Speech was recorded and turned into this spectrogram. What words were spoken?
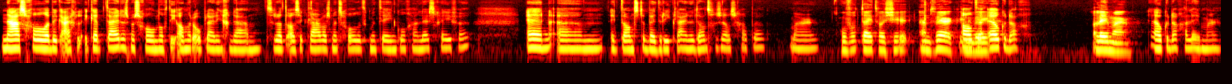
Na school heb ik eigenlijk... Ik heb tijdens mijn school nog die andere opleiding gedaan. Zodat als ik klaar was met school, dat ik meteen kon gaan lesgeven. En ehm, ik danste bij drie kleine dansgezelschappen. Maar Hoeveel tijd was je aan het werk in de altijd, week? elke dag. Alleen maar. Elke dag alleen maar.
